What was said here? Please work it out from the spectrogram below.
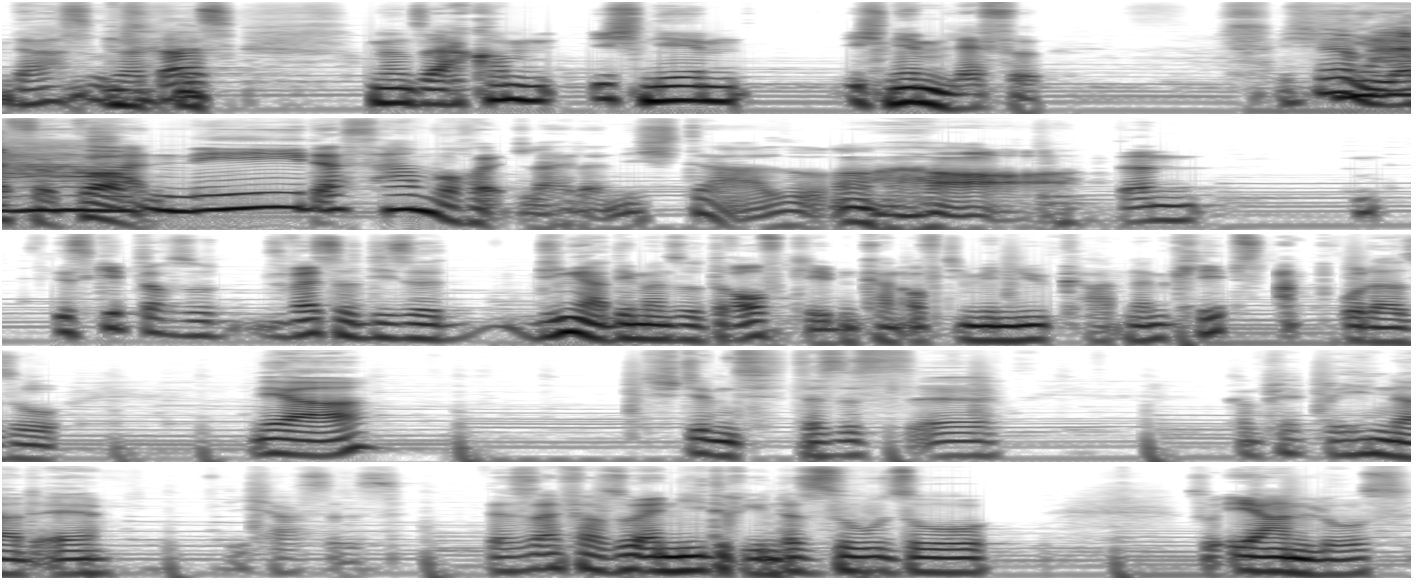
das oder das. Und dann so, ja komm, ich nehme ich nehm Leffe. Ich nehme ja, Leffe, komm. Nee, das haben wir heute leider nicht da. Also, aha. Dann, es gibt doch so, weißt du, diese Dinger, die man so draufkleben kann auf die Menükarten. Dann kleb's ab oder so. Ja. Stimmt, das ist äh, komplett behindert, ey. Ich hasse es. Das ist einfach so erniedrigend. Das ist so, so, so ehrenlos.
